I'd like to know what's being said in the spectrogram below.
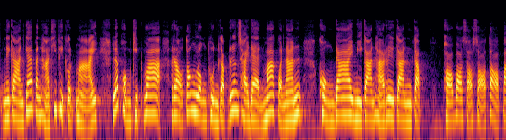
ทย์ในการแก้ปัญหาที่ผิดกฎหมาย และผมคิดว่าเราต้องลงทุนกับเรื่องชายแดนมากกว่านั้น คงได้มีการหารือกันกับ พอบสสต่อไป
